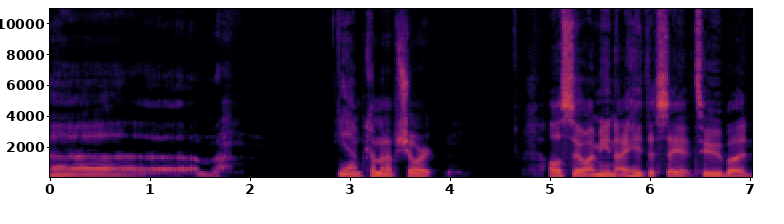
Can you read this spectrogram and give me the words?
Um, yeah, I'm coming up short. Also, I mean, I hate to say it too, but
